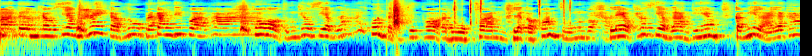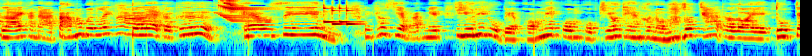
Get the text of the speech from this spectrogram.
มาเติมแคลเซียมให้กับลูกประกันดีกว่าค่ะพอบอกถึงแคลเซียมหลายคนก็จะคือพ่อกระดูกฟัน แล้วก็ความสูงมันบอกค่ะแล้วแคลเซียมล้านพี่แฮมก็มีหลายราคาหลายขนาดตามมาเบิ่งเลยค่ะ ตัวแรกก็คือแคลซีนเป็นแคลเซียมอัดเม็ดที่อยู่ในรูปแบบของเม็ดอมขบเคี้ยวแทนขนม รสชาติอร่อย ถูกใจ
